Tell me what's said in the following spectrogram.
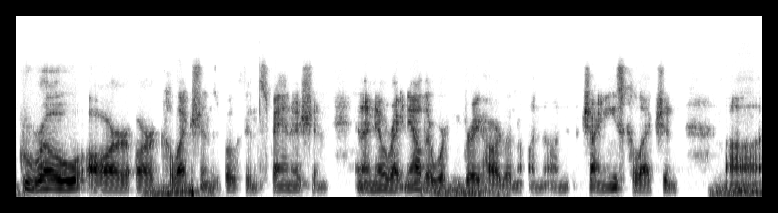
grow our our collections both in Spanish and and I know right now they're working very hard on on, on Chinese collection. Uh,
